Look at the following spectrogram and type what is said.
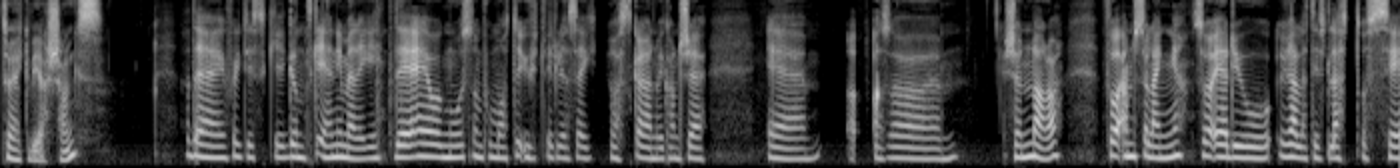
tror jeg ikke vi har sjans. Det er jeg faktisk ganske enig med deg i. Det er jo noe som på en måte utvikler seg raskere enn vi kanskje eh, altså skjønner, da. For enn så lenge så er det jo relativt lett å se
